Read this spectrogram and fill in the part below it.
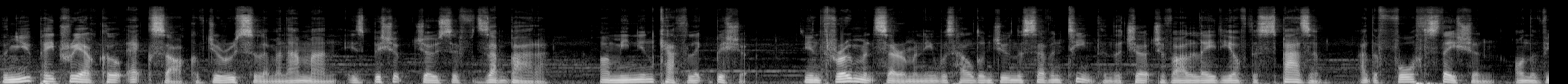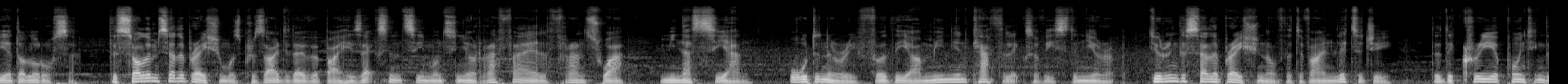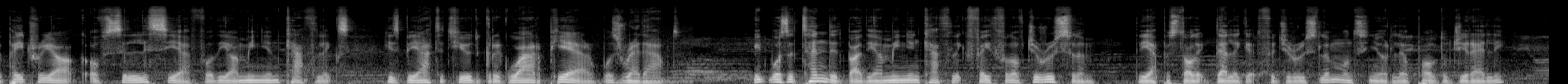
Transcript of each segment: The new patriarchal exarch of Jerusalem and Amman is Bishop Joseph Zabbara, Armenian Catholic bishop. The enthronement ceremony was held on June the 17th in the Church of Our Lady of the Spasm at the fourth station on the Via Dolorosa. The solemn celebration was presided over by His Excellency Monsignor Raphael Francois Minassian, ordinary for the Armenian Catholics of Eastern Europe. During the celebration of the Divine Liturgy, the decree appointing the Patriarch of Cilicia for the Armenian Catholics, His Beatitude Gregoire Pierre, was read out. It was attended by the Armenian Catholic faithful of Jerusalem, the Apostolic Delegate for Jerusalem, Monsignor Leopoldo Girelli,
